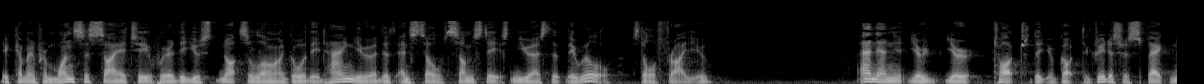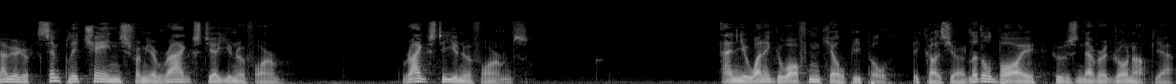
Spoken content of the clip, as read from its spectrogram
You're coming from one society where they used not so long ago they'd hang you, and still some states in the US that they will still fry you. And then you're, you're taught that you've got the greatest respect. Now you're simply changed from your rags to a uniform. Rags to uniforms. And you want to go off and kill people because you're a little boy who's never grown up yet.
